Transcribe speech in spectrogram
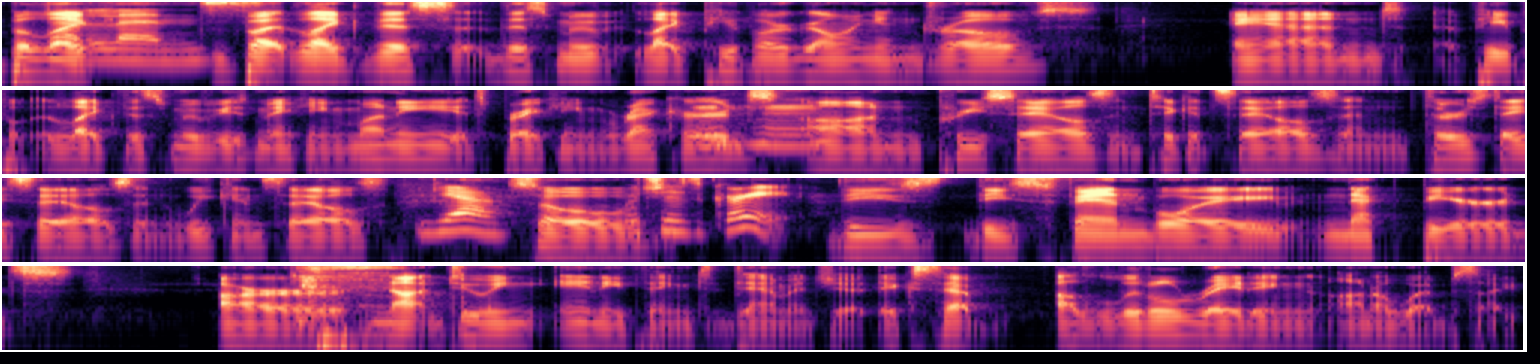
But that like, lens. but like this this movie, like people are going in droves, and people like this movie is making money. It's breaking records Mm-hmm. on pre-sales and ticket sales and Thursday sales and weekend sales. yeah. So which is great. these these fanboy neckbeards are not doing anything to damage it except a little rating on a website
